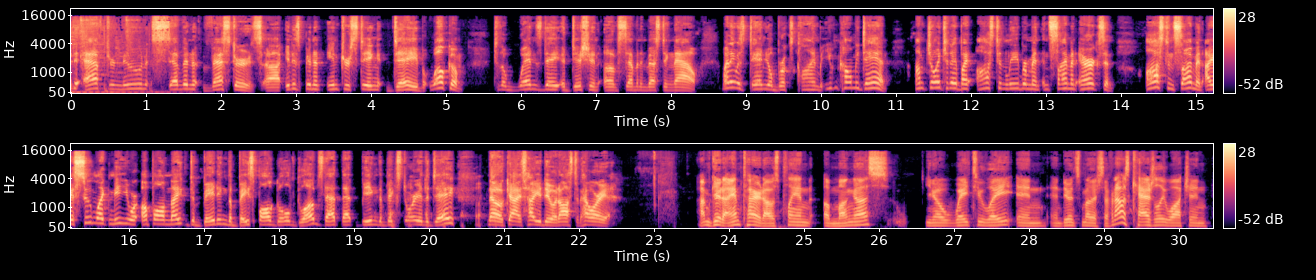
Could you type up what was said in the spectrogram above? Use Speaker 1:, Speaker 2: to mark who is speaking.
Speaker 1: Good afternoon, Seven Vesters. Uh, it has been an interesting day, but welcome to the Wednesday edition of Seven Investing Now. My name is Daniel Brooks Kline, but you can call me Dan. I'm joined today by Austin Lieberman and Simon Erickson. Austin Simon, I assume like me, you were up all night debating the baseball gold gloves, that that being the big story of the day. No, guys, how you doing? Austin, how are you?
Speaker 2: I'm good. I am tired. I was playing Among Us you know, way too late and and doing some other stuff. And I was casually watching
